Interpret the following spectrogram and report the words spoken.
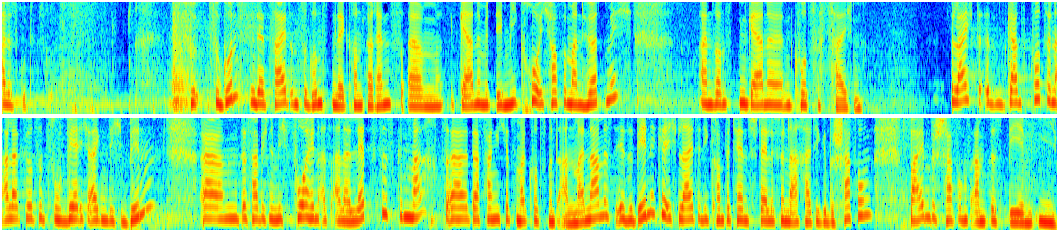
Alles gut. Zu, zugunsten der Zeit und zugunsten der Konferenz ähm, gerne mit dem Mikro. Ich hoffe, man hört mich. Ansonsten gerne ein kurzes Zeichen. Vielleicht äh, ganz kurz in aller Kürze zu, wer ich eigentlich bin. Ähm, das habe ich nämlich vorhin als allerletztes gemacht. Äh, da fange ich jetzt mal kurz mit an. Mein Name ist Ilse Benecke. Ich leite die Kompetenzstelle für nachhaltige Beschaffung beim Beschaffungsamt des BMI.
